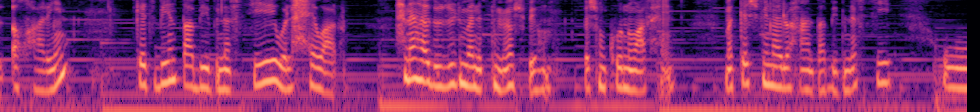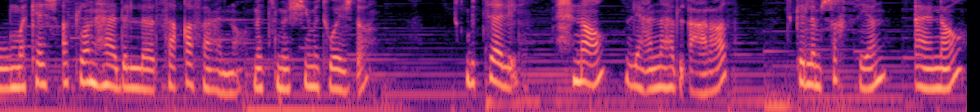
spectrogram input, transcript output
الآخرين كاتبين طبيب نفسي والحوار. حنا هادو زوج ما نسمعوش بهم باش نكونوا واضحين. ما كاش فينا يروح عند طبيب نفسي وما كاش أصلا هاد الثقافة عنا ما تمشي متواجدة. بالتالي حنا اللي عنا هاد الأعراض تكلم شخصيا أنا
